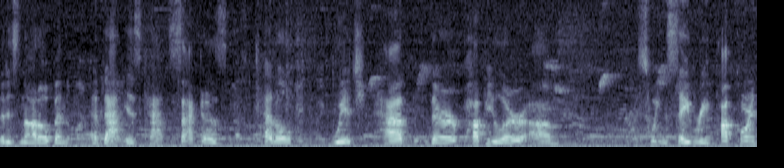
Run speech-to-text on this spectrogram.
that is not open, and that is Kat Saka's Kettle, which had their popular um, sweet and savory popcorn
